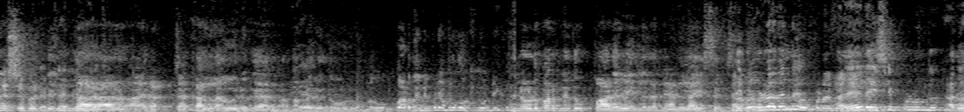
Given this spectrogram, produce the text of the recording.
രക്ഷപ്പെട്ട് എല്ലാവരും ഒരു നമ്മൾ നോക്കിക്കൊണ്ടിരിക്കുന്നത് എന്നോട് പറഞ്ഞത് ഉപ്പാടെ പേരിൽ തന്നെയാണ് ലൈസൻസ്. ഇപ്പോഴും അതന്നെ അതേ ലൈസൻസ് ഇപ്പോഴും ഉണ്ട്. അതേ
